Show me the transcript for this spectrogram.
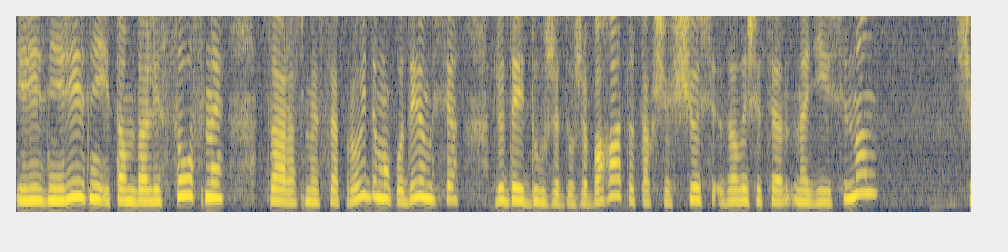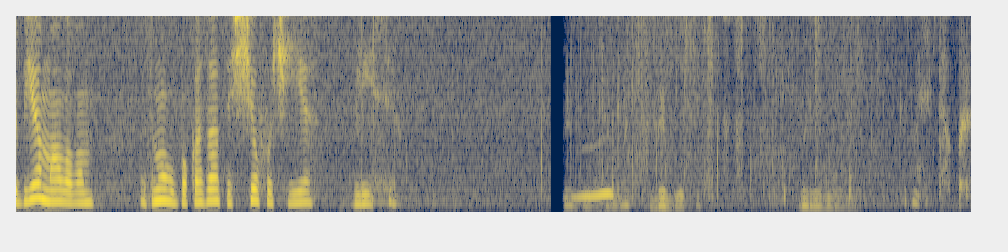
і різні різні, і там далі сосни. Зараз ми все пройдемо, подивимося. Людей дуже-дуже багато, так що щось залишиться, надіюсь, і нам, щоб я мала вам змогу показати, що хоч є в лісі. Ось так.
